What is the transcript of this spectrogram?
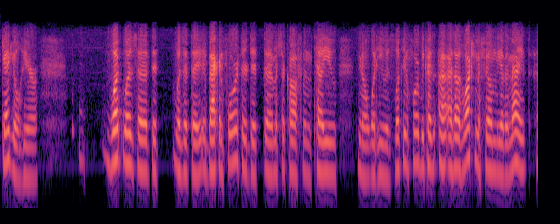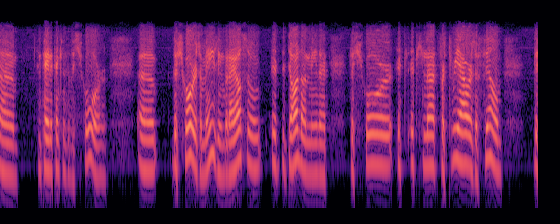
schedule here. What was uh, did was it a, a back and forth, or did uh, Mr. Kaufman tell you, you know, what he was looking for? Because uh, as I was watching the film the other night uh, and paying attention to the score, uh, the score is amazing. But I also it, it dawned on me that the score it's it's not for three hours of film. The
